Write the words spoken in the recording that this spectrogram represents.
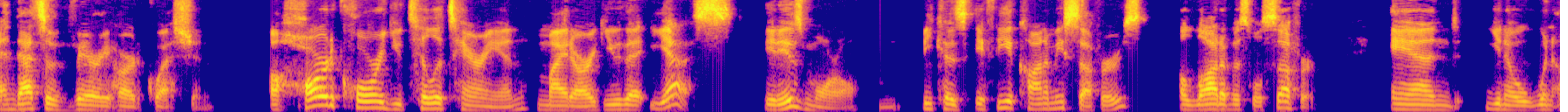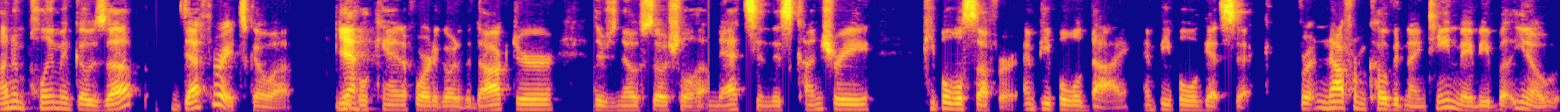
And that's a very hard question. A hardcore utilitarian might argue that yes it is moral because if the economy suffers a lot of us will suffer and you know when unemployment goes up death rates go up yeah. People can't afford to go to the doctor. There's no social nets in this country. People will suffer and people will die and people will get sick. For, not from COVID 19, maybe, but you know,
